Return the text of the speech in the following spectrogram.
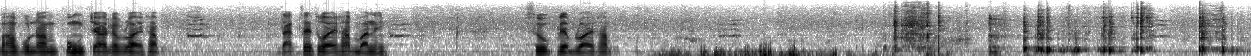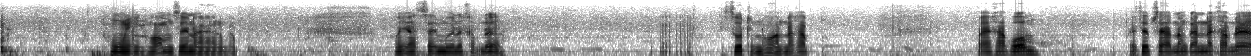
บาปูดำปรุงเจ้าเรียบร้อยครับ ตักใส่ถ้วยครับบัดนี้ สุกเรียบร้อยครับหุยหอมใส่หนาครับ ขออนุญาตใส่มือนะครับเด้อสดหอนๆนะครับ ไปครับผมไปแซ่บๆน้ำกันนะครับเด้อ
